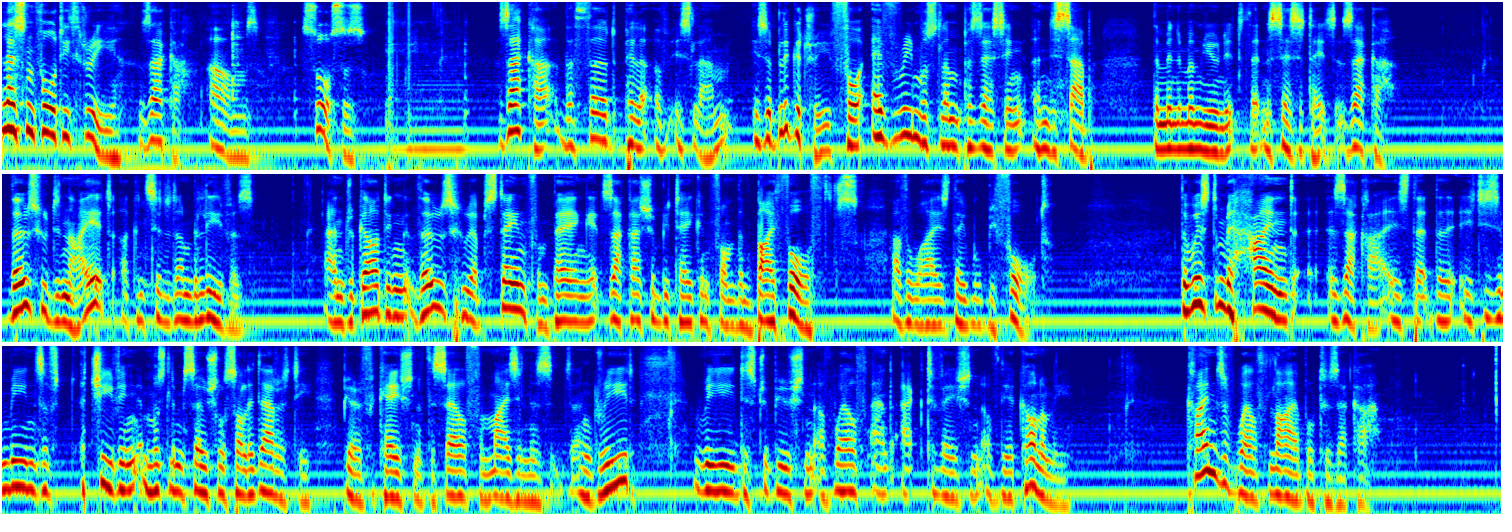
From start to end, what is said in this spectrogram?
Lesson 43 Zakah, Alms. Sources Zakah, the third pillar of Islam, is obligatory for every Muslim possessing a nisab, the minimum unit that necessitates zakah. Those who deny it are considered unbelievers, and regarding those who abstain from paying it, zakah should be taken from them by fourths, otherwise they will be fought. The wisdom behind zakah is that the, it is a means of achieving Muslim social solidarity, purification of the self from miserliness and greed, redistribution of wealth, and activation of the economy. Kinds of wealth liable to zakah.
